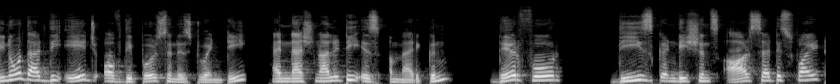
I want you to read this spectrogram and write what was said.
We know that the age of the person is 20 and nationality is American. Therefore, these conditions are satisfied.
